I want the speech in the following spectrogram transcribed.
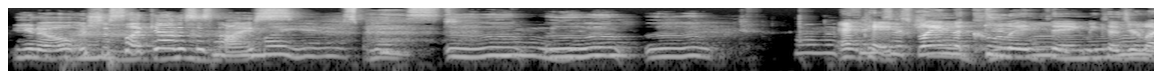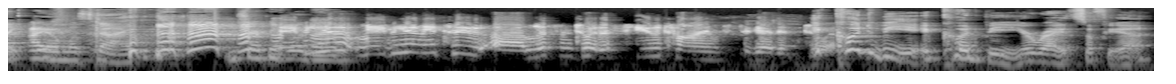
you know it's just like yeah this is nice My ears blessed. Ooh, ooh, ooh. Okay, explain the Kool Aid thing because you're like, I almost died. I'm sure Maybe you maybe you need to uh, listen to it a few times to get into it it. could be it could be you're right sophia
